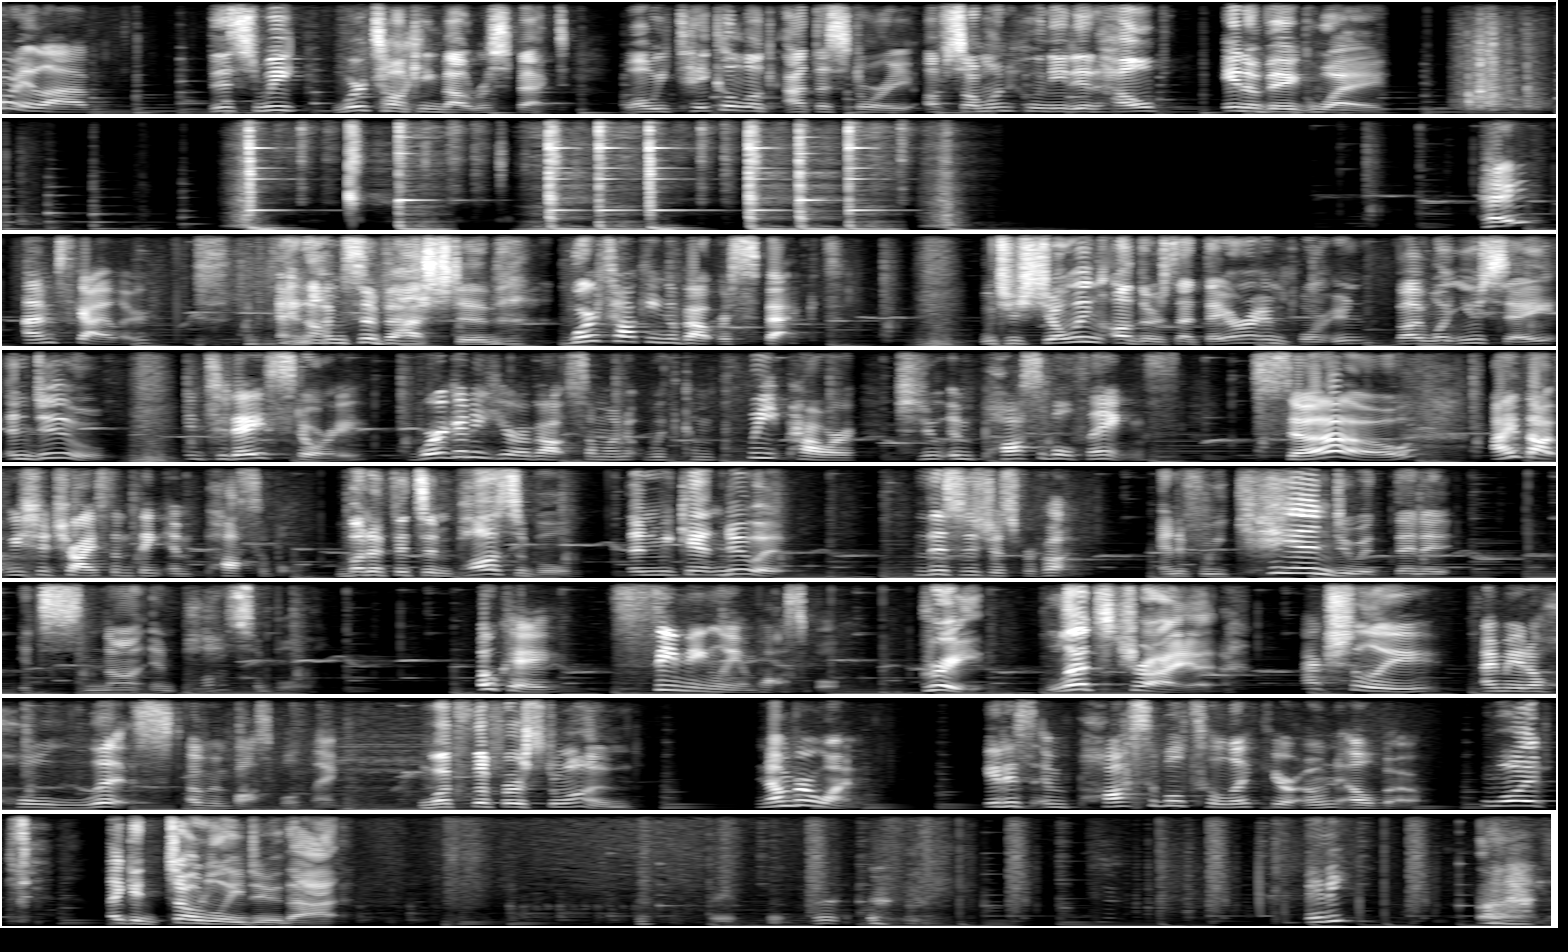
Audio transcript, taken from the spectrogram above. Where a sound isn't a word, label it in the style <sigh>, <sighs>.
Story Lab. This week, we're talking about respect while we take a look at the story of someone who needed help in a big way. Hey, I'm Skylar. And I'm Sebastian, We're talking about respect. which is showing others that they are important by what you say and do. In today's story, we're gonna hear about someone with complete power to do impossible things. So, I thought we should try something impossible. But if it's impossible, then we can't do it. This is just for fun. And if we can do it, then it it's not impossible. Okay, seemingly impossible. Great, let's try it. Actually, I made a whole list of impossible things. What's the first one? Number one, it is impossible to lick your own elbow. What? I could totally do that. Maybe? Ugh.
